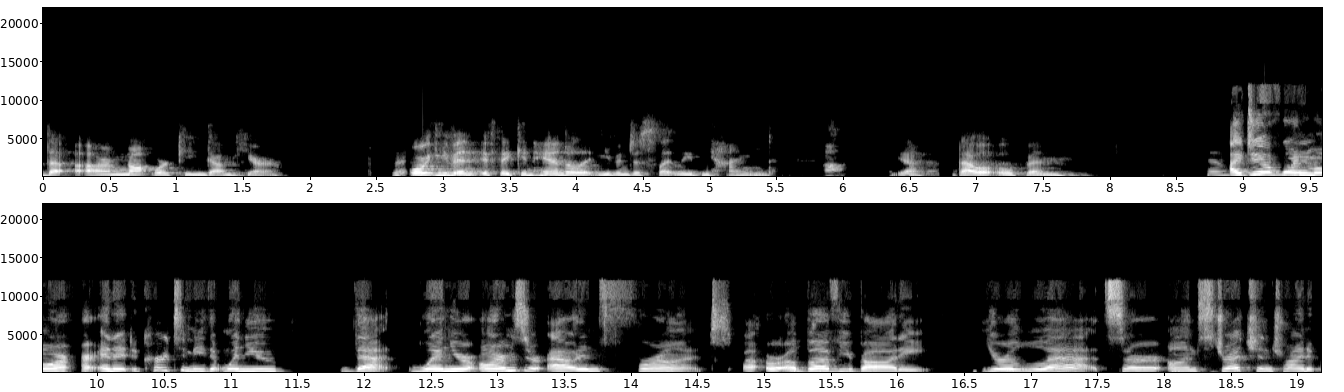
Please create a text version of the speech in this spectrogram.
the arm not working down here. Right. Or even if they can handle it, even just slightly behind yeah, that will open. Yeah. I do have one more, and it occurred to me that when you that when your arms are out in front uh, or above your body, your lats are on stretch and trying to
